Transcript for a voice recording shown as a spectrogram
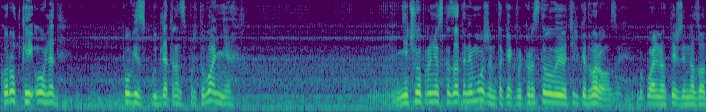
короткий огляд по для транспортування. Нічого про нього сказати не можемо, так як використовували його тільки два рази. Буквально тиждень назад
